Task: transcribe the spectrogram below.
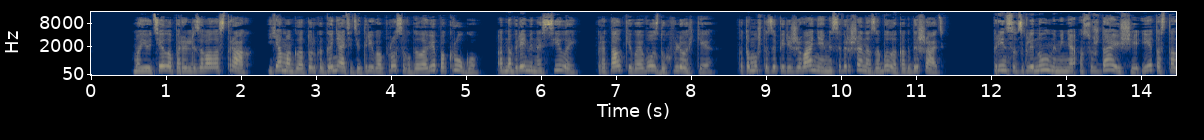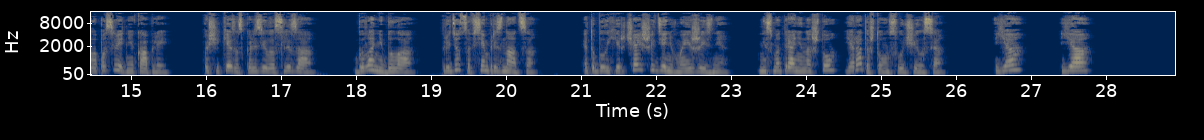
Мое тело парализовало страх, и я могла только гонять эти три вопроса в голове по кругу, одновременно силой, проталкивая воздух в легкие, потому что за переживаниями совершенно забыла, как дышать. Принц взглянул на меня осуждающе, и это стало последней каплей. По щеке заскользила слеза. Была не была. Придется всем признаться. Это был ярчайший день в моей жизни. Несмотря ни на что, я рада, что он случился. Я... я...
